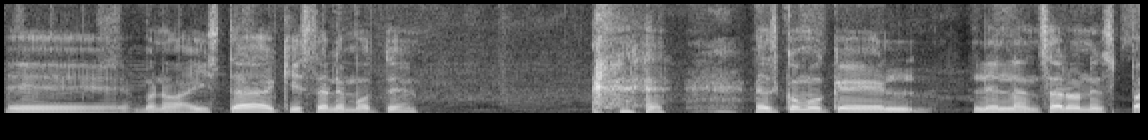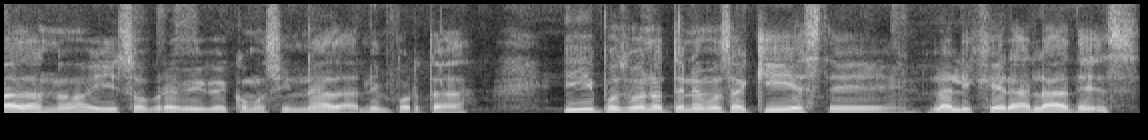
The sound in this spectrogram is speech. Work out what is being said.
Eh, bueno, ahí está, aquí está el emote. es como que le lanzaron espadas, ¿no? Y sobrevive como si nada le importara. Y pues bueno, tenemos aquí este la ligera, la Hades,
